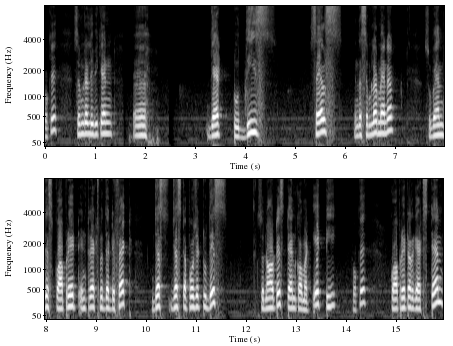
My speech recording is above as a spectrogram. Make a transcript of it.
okay? Similarly we can uh, get to these cells in the similar manner. So when this cooperate interacts with the defect just just opposite to this so now it is 10 comma 80 okay? Cooperator gets 10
